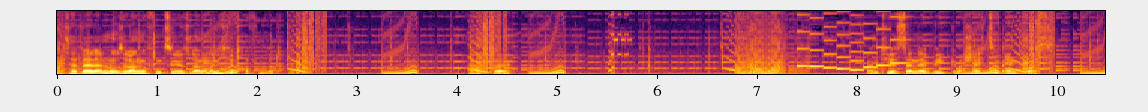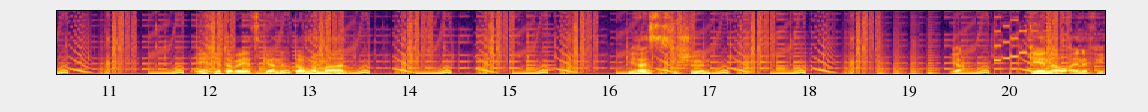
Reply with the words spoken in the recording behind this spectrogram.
Das hat leider nur so lange funktioniert, solange man nicht getroffen wird. Ah, toll. Und hier ist dann der Weg wahrscheinlich zum Endboss. Ich hätte aber jetzt gerne doch nochmal... Wie heißt es so schön? Ja, genau, eine Fee.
